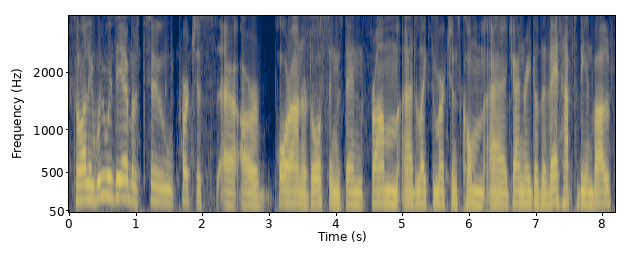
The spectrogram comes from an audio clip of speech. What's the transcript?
So, Ollie, will we be able to purchase uh, our pour on or dosings then from uh, the likes of merchants come uh, January? Does a vet have to be involved?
